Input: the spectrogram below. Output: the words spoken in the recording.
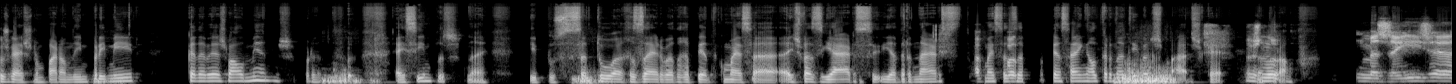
os gajos não param de imprimir, cada vez vale menos. Pronto. É simples, não é? Tipo, se a tua reserva de repente começa a esvaziar-se e a drenar-se, tu Ah, começas a pensar em alternativas, pá, acho que é Mas não- natural. Mas aí já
